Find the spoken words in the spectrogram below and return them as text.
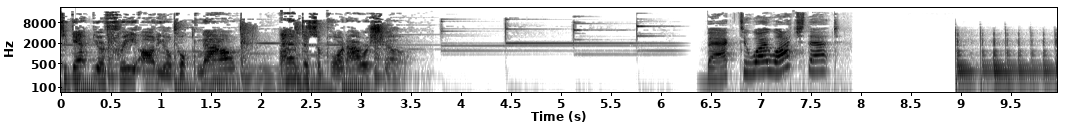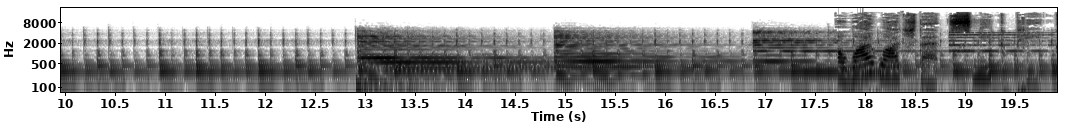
to get your free audiobook now and to support our show. Back to Why Watch That. A Why Watch That sneak peek.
